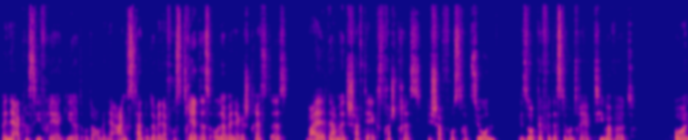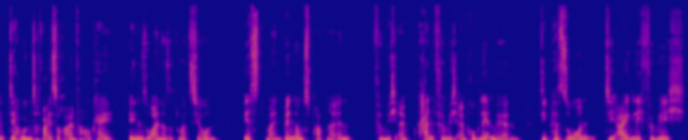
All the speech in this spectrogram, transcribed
wenn er aggressiv reagiert oder auch wenn er Angst hat oder wenn er frustriert ist oder wenn er gestresst ist, weil damit schafft ihr extra Stress. Ihr schafft Frustration, ihr sorgt dafür, dass der Hund reaktiver wird. Und der Hund weiß auch einfach, okay, in so einer Situation ist mein Bindungspartnerin für mich ein, kann für mich ein Problem werden. Die Person, die eigentlich für mich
